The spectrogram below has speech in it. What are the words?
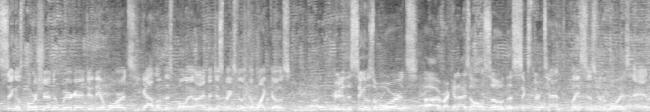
Singles portion. We're gonna do the awards. You gotta love this bowling line that just makes me look like a white ghost. We're gonna do the singles awards. Uh, recognize also the sixth through tenth places for the boys and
